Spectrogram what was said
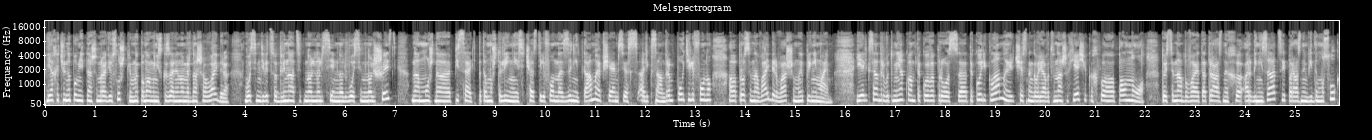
Я хочу напомнить нашим радиослушателям, мы, по-моему, не сказали номер нашего вайбера 8 912 007 0806. Нам можно писать, потому что линия сейчас телефонная занята. Мы общаемся с Александром по телефону, а вопросы на вайбер ваши мы принимаем. И, Александр, вот у меня к вам такой вопрос. Такой рекламы, честно говоря, вот в наших ящиках э, полно. То есть она бывает от разных организаций, по разным видам услуг.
